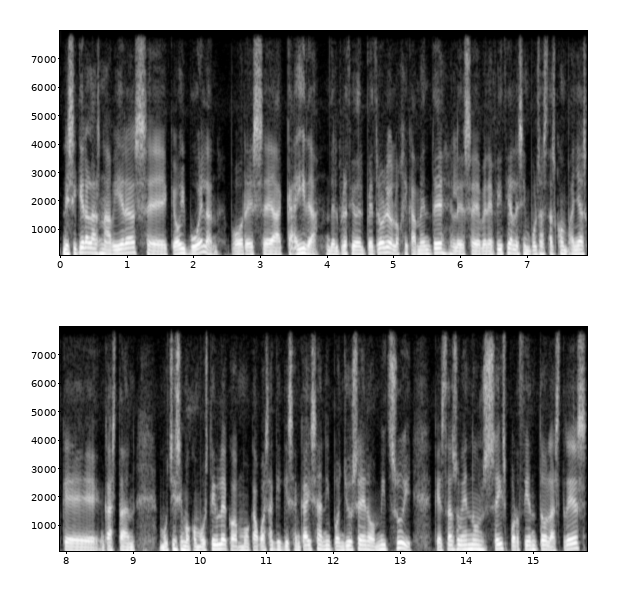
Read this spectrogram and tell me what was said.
ni siquiera las navieras eh, que hoy vuelan por esa caída del precio del petróleo, lógicamente les eh, beneficia, les impulsa a estas compañías que gastan muchísimo combustible, como Kawasaki Kisenkaisa, Nippon Yusen o Mitsui, que están subiendo un 6% las tres.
